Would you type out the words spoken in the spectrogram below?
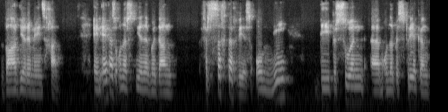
waardeur 'n mens gaan. En ek as ondersteuner moet dan versigtig wees om nie die persoon um, onder bespreking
